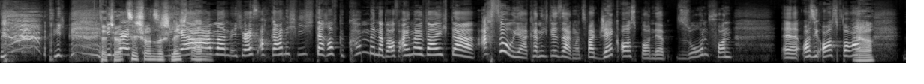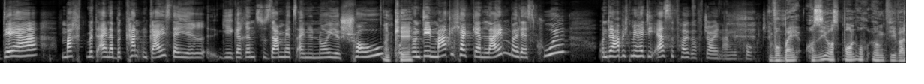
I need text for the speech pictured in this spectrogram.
ich, das ich hört weiß- sich schon so schlecht ja, an. Mann, ich weiß auch gar nicht, wie ich darauf gekommen bin, aber auf einmal war ich da. Ach so, ja, kann ich dir sagen. Und zwar Jack Osborne, der Sohn von äh, Ozzy Osbourne, Ja, der macht mit einer bekannten Geisterjägerin zusammen jetzt eine neue Show. Okay. Und, und den mag ich halt gern leiden, weil der ist cool. Und da habe ich mir halt die erste Folge auf Join angeguckt. wobei Ozzy Osbourne auch irgendwie was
